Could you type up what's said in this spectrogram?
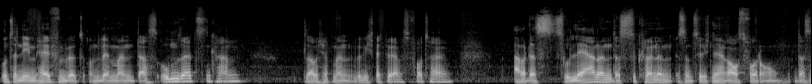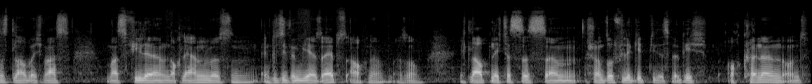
Unternehmen helfen wird. Und wenn man das umsetzen kann, glaube ich, hat man wirklich Wettbewerbsvorteil. Aber das zu lernen, das zu können, ist natürlich eine Herausforderung. Das ist, glaube ich, was, was viele noch lernen müssen, inklusive mir selbst auch. Ne? Also ich glaube nicht, dass es ähm, schon so viele gibt, die das wirklich auch können und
